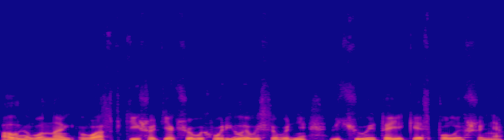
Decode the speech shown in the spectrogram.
але вони вас втішать. Якщо ви хворіли, ви сьогодні відчуєте якесь полегшення.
